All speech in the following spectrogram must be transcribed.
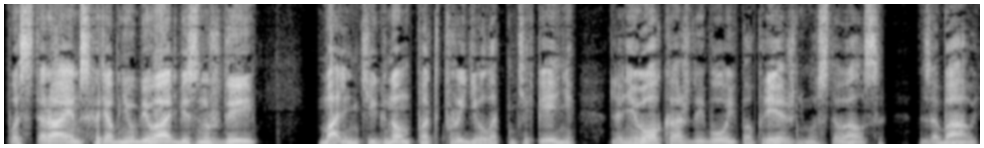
Постараемся хотя бы не убивать без нужды!» Маленький гном подпрыгивал от нетерпения. Для него каждый бой по-прежнему оставался забавой.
